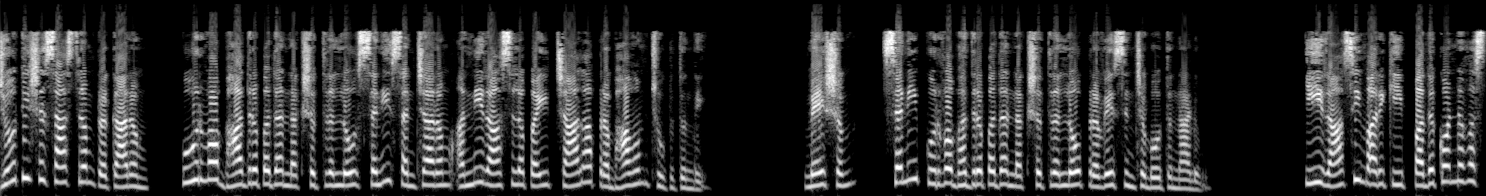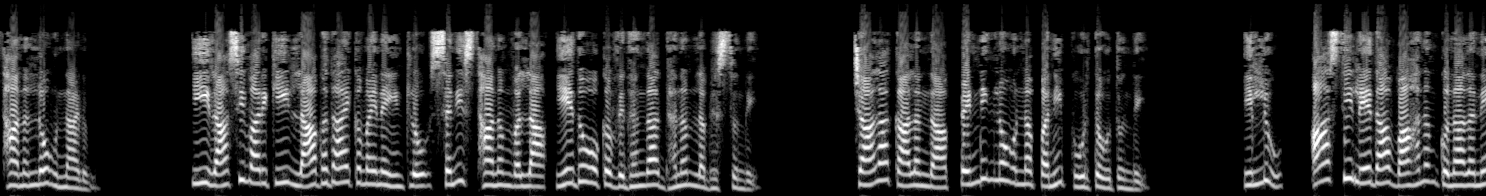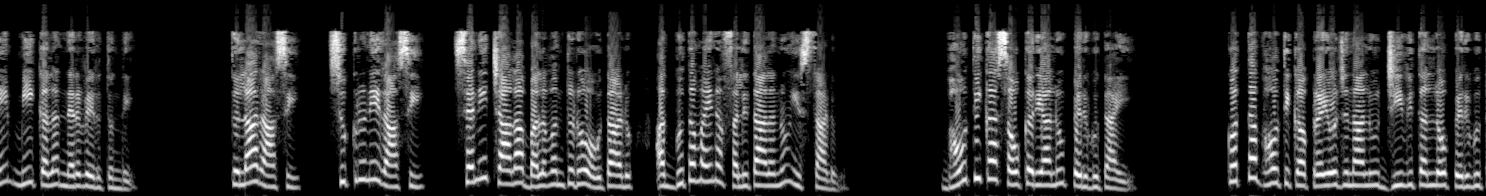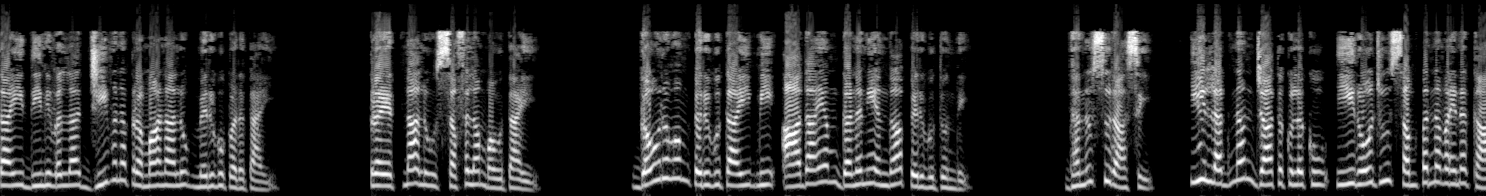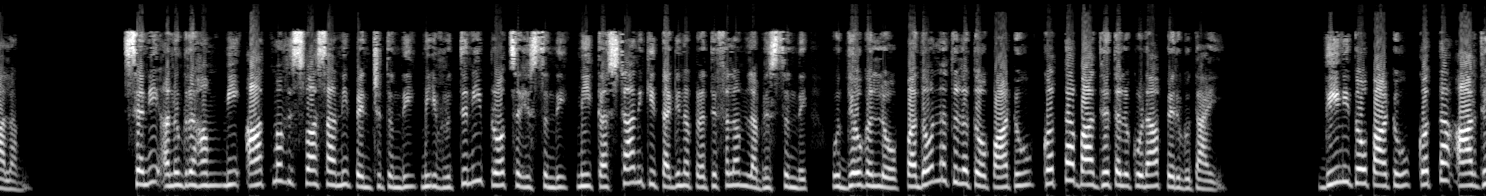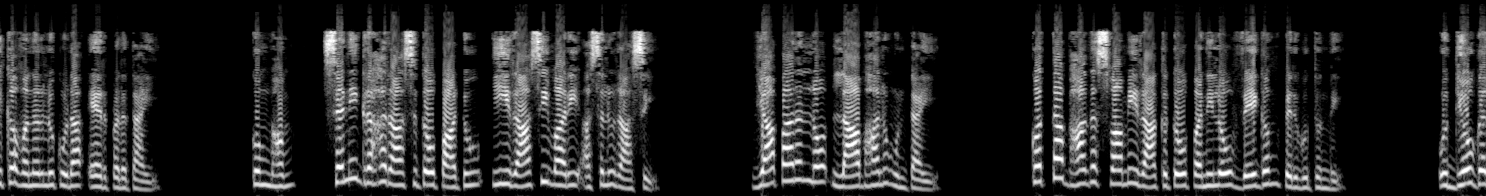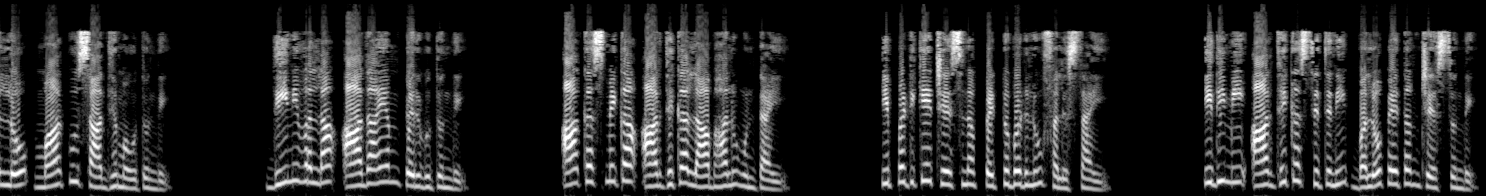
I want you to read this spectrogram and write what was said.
జ్యోతిష శాస్త్రం ప్రకారం పూర్వ భాద్రపద నక్షత్రంలో శని సంచారం అన్ని రాశులపై చాలా ప్రభావం చూపుతుంది. మేషం శని పూర్వభద్రపద నక్షత్రంలో ప్రవేశించబోతున్నాడు. ఈ రాశి వారికి పదకొండవ స్థానంలో ఉన్నాడు. ఈ రాశి వారికి లాభదాయకమైన ఇంట్లో శని స్థానం వల్ల ఏదో ఒక విధంగా ధనం లభిస్తుంది. చాలా కాలంగా పెండింగ్లో ఉన్న పని పూర్తవుతుంది. ఇల్లు ఆస్తి లేదా వాహనం కొనాలనే మీ కల నెరవేరుతుంది. తులారాశి శుక్రుని రాశి శని చాలా బలవంతుడు అవుతాడు అద్భుతమైన ఫలితాలను ఇస్తాడు. భౌతిక సౌకర్యాలు పెరుగుతాయి. కొత్త భౌతిక ప్రయోజనాలు జీవితంలో పెరుగుతాయి దీనివల్ల జీవన ప్రమాణాలు మెరుగుపడతాయి. ప్రయత్నాలు సఫలం అవుతాయి. గౌరవం పెరుగుతాయి మీ ఆదాయం గణనీయంగా పెరుగుతుంది. ధనుస్సు రాశి ఈ లగ్నం జాతకులకు ఈ రోజు సంపన్నమైన కాలం. శని అనుగ్రహం మీ ఆత్మవిశ్వాసాన్ని పెంచుతుంది మీ వృత్తిని ప్రోత్సహిస్తుంది మీ కష్టానికి తగిన ప్రతిఫలం లభిస్తుంది ఉద్యోగంలో పదోన్నతులతో పాటు కొత్త బాధ్యతలు కూడా పెరుగుతాయి. దీనితో పాటు కొత్త ఆర్థిక వనరులు కూడా ఏర్పడతాయి. కుంభం శని గ్రహ రాశితో పాటు ఈ రాశి వారి అసలు రాశి. వ్యాపారంలో లాభాలు ఉంటాయి. కొత్త భాగస్వామి రాకతో పనిలో వేగం పెరుగుతుంది. ఉద్యోగంలో మార్పు సాధ్యమవుతుంది. దీనివల్ల ఆదాయం పెరుగుతుంది. ఆకస్మిక ఆర్థిక లాభాలు ఉంటాయి. ఇప్పటికే చేసిన పెట్టుబడులు ఫలిస్తాయి. ఇది మీ ఆర్థిక స్థితిని బలోపేతం చేస్తుంది.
